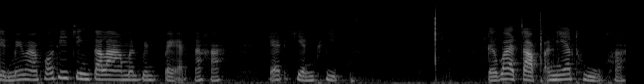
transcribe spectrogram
7 ไม่มา เพราะที่จริงตารางมันเป็น 8 นะคะ แอดเขียนผิด แต่ว่าจับอันเนี้ยถูกค่ะ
